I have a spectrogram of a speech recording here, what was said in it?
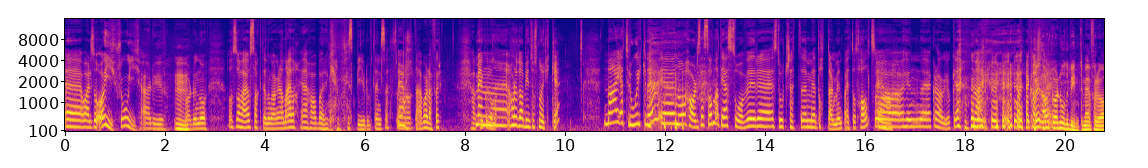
Eh, og er litt sånn Oi, oi, er du Mm. Har du noe Og så har jeg jo sagt det noen ganger da. Nei da, jeg har bare en kronisk bihulebetennelse. Så Ja. det er bare derfor. Men eh, har du da begynt å snorke? Nei, jeg tror ikke det. Jeg, nå har det seg sånn at jeg sover eh, stort sett eh, med datteren min på ett og et halvt, så Ja. hun klager jo ikke. Nei. Men Var det noe du begynte med for å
